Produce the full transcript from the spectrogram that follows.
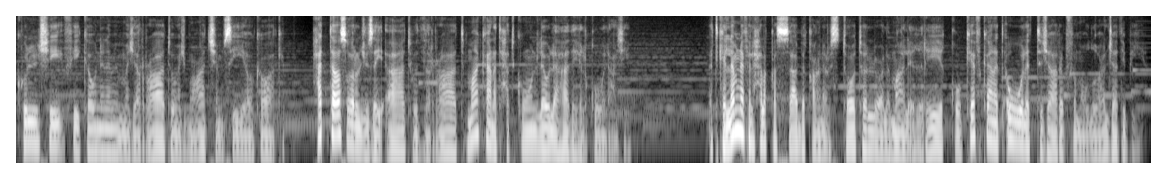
كل شيء في كوننا من مجرات ومجموعات شمسية وكواكب. حتى أصغر الجزيئات والذرات ما كانت حتكون لولا هذه القوة العجيبة. تكلمنا في الحلقة السابقة عن أرسطوطل وعلماء الإغريق وكيف كانت أول التجارب في موضوع الجاذبية.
